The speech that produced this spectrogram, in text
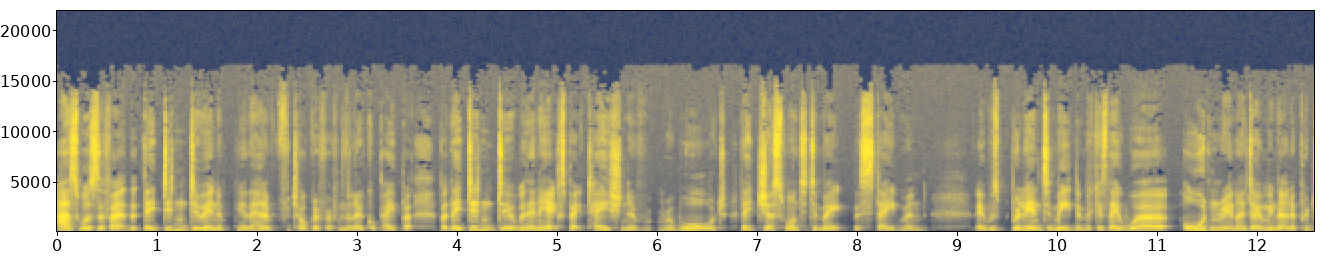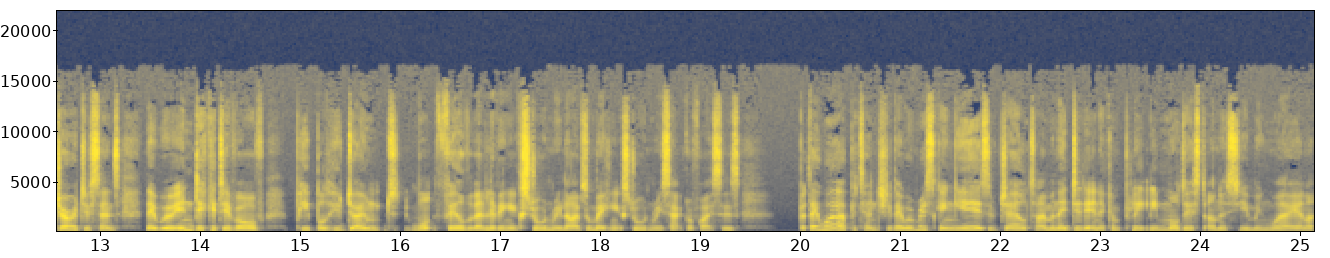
as was the fact that they didn't do it in a you know they had a photographer from the local paper but they didn't do it with any expectation of reward they just wanted to make the statement it was brilliant to meet them because they were ordinary, and I don't mean that in a pejorative sense. They were indicative of people who don't want, feel that they're living extraordinary lives or making extraordinary sacrifices, but they were potentially. They were risking years of jail time, and they did it in a completely modest, unassuming way, and I,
